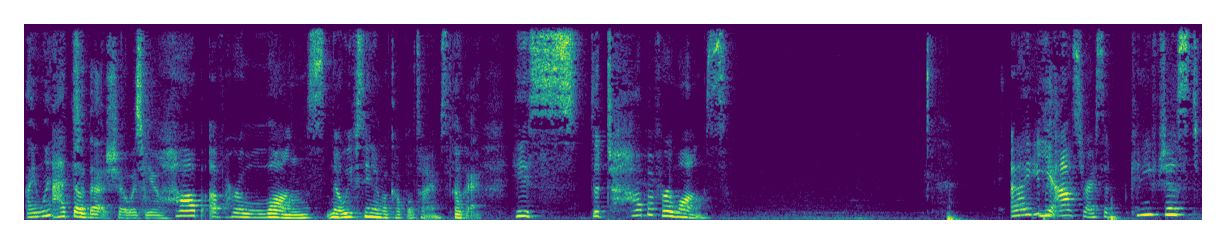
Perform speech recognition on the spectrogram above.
I went At to the that show with you. top of her lungs. No, we've seen him a couple times. Okay. He's the top of her lungs. And I even Yeah. asked her, I said, Can you just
